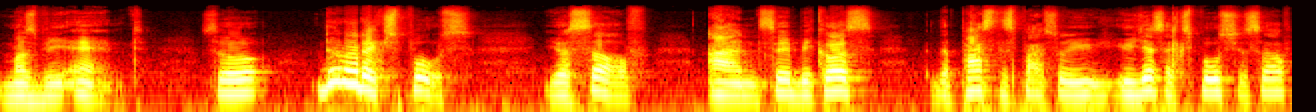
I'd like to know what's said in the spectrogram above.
must be earned. So do not expose yourself and say because the past is past, so you, you just expose yourself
